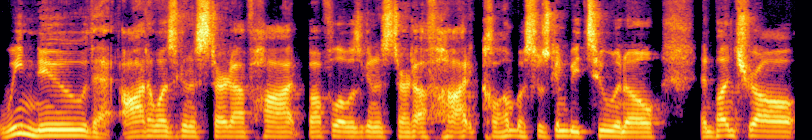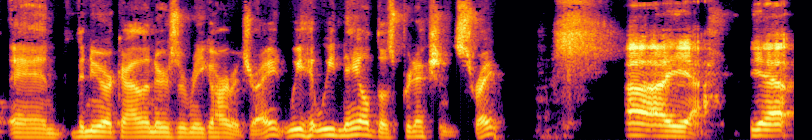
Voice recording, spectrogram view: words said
We knew that Ottawa was going to start off hot, Buffalo was going to start off hot, Columbus was going to be 2 and 0, and Montreal and the New York Islanders would be garbage, right? We we nailed those predictions, right? Uh, yeah, yeah.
